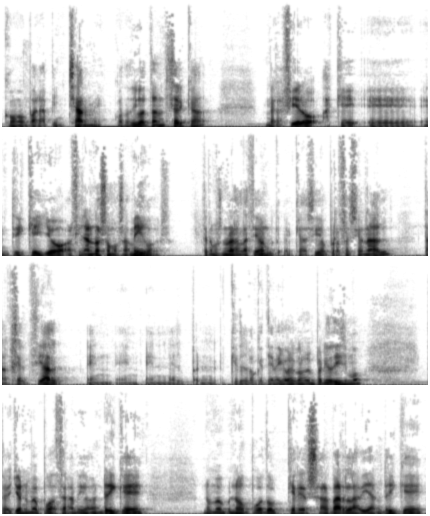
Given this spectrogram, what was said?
como para pincharme. Cuando digo tan cerca, me refiero a que eh, Enrique y yo al final no somos amigos. Tenemos una relación que, ha sido profesional, tangencial en, en- en el- en lo que tiene que ver con el periodismo, pero yo no me puedo hacer amigo de Enrique, no, me- no puedo querer salvar la vida a Enrique,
